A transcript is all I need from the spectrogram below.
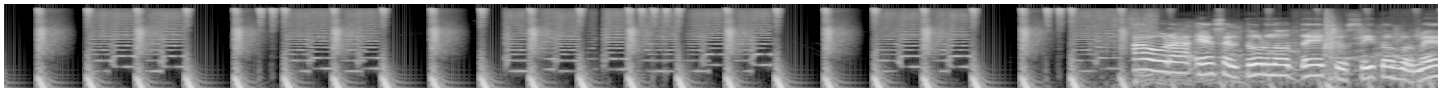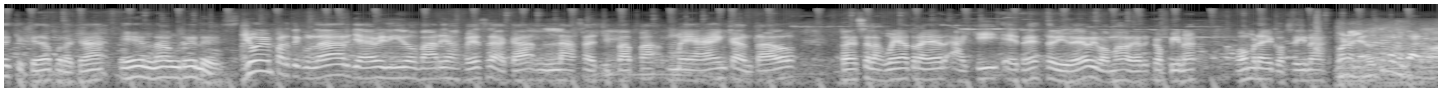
Ahora es el turno de Chusitos Gourmet que queda por acá en Laureles. Yo en particular ya he venido varias veces acá. La salchipapa me ha encantado. Entonces se las voy a traer aquí en este video y vamos a ver qué opina hombre de cocina. Bueno, ya el último lugar, ¿no?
